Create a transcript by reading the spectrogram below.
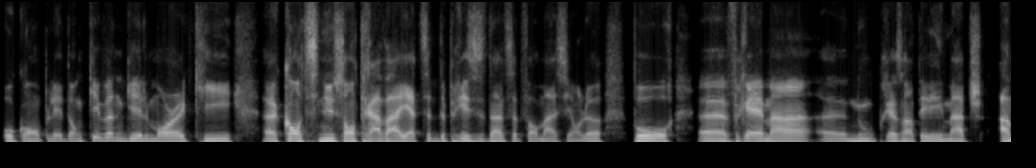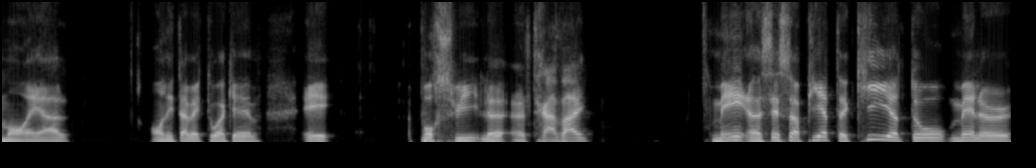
au complet. Donc, Kevin Gilmore qui euh, continue son travail à titre de président de cette formation-là pour euh, vraiment euh, nous présenter les matchs à Montréal. On est avec toi, Kev, et poursuit le travail mais euh, c'est ça, Piet Kyoto, Miller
